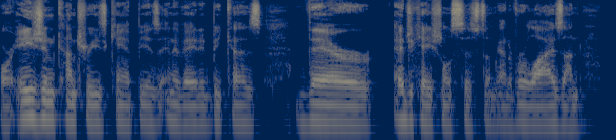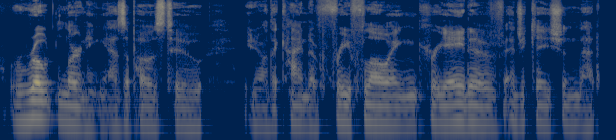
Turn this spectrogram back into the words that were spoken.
or Asian countries can't be as innovative because their educational system kind of relies on rote learning as opposed to you know the kind of free-flowing creative education that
